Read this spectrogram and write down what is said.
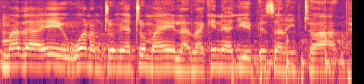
madha yeye huwa anamtumia toma hela lakini ajui pesa anaitoa wapi.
